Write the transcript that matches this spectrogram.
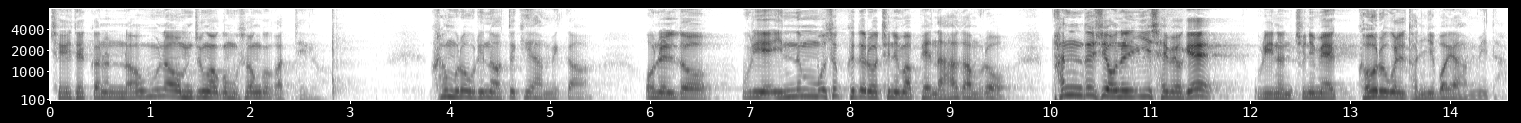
죄의 대가는 너무나 엄중하고 무서운 것 같아요. 그러므로 우리는 어떻게 해야 합니까? 오늘도 우리의 있는 모습 그대로 주님 앞에 나아가므로 반드시 오늘 이 새벽에 우리는 주님의 거룩을 덧입어야 합니다.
